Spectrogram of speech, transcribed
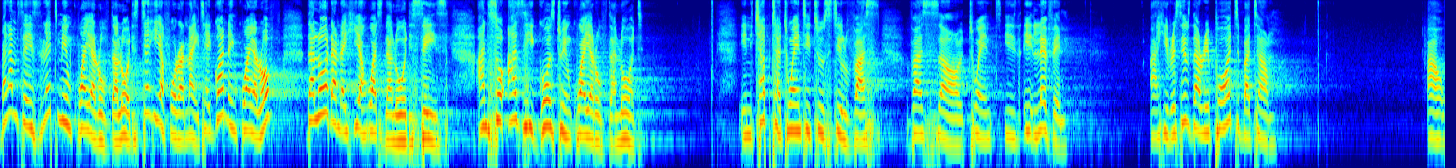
Balaam says, Let me inquire of the Lord. Stay here for a night. I go and inquire of the Lord and I hear what the Lord says. And so, as he goes to inquire of the Lord, in chapter 22, still verse, verse uh, 20, 11, uh, he receives the report, but um, uh,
